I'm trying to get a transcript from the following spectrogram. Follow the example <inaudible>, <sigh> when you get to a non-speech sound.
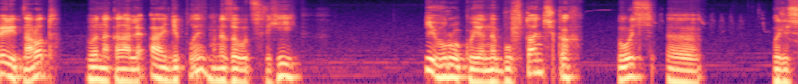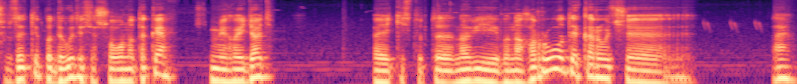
Привіт, народ! Ви на каналі ID Play, мене звуть Сергій. Півроку я не був в танчиках. Ось е, вирішив зайти, подивитися, що воно таке, чим його їдять. Е, якісь тут е, нові винагороди, коротше. Е,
